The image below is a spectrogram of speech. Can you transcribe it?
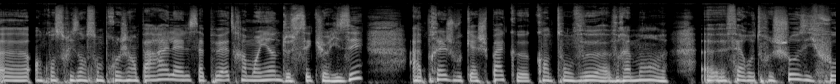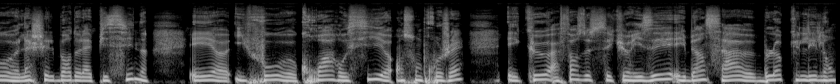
euh, en construisant son projet en parallèle. Ça peut être un moyen de se sécuriser. Après, je vous cache pas que quand on veut vraiment faire autre chose, il faut lâcher le bord de la piscine et il faut croire aussi en son projet et que, à force de se sécuriser, eh bien, ça bloque les l'élan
